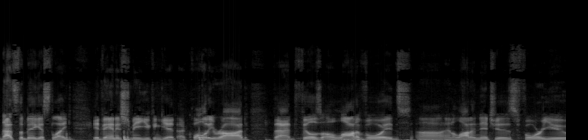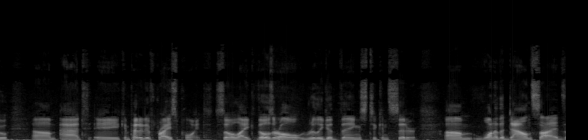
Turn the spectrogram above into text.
That's the biggest like advantage to me. You can get a quality rod that fills a lot of voids uh, and a lot of niches for you um, at a competitive price point. So like those are all really good things to consider. Um, one of the downsides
